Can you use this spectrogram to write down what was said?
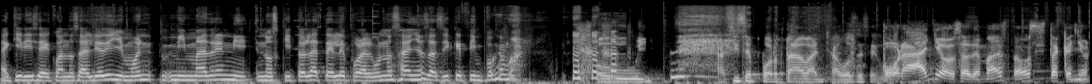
Aquí dice, cuando salió Digimon, mi madre ni nos quitó la tele por algunos años, así que Team Pokémon. Uy, así se portaban, chavos, de seguro. Por años, además, ¿no? Sí está cañón.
